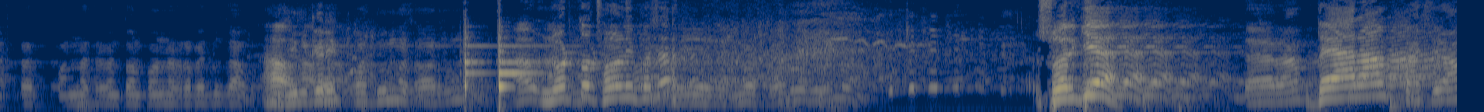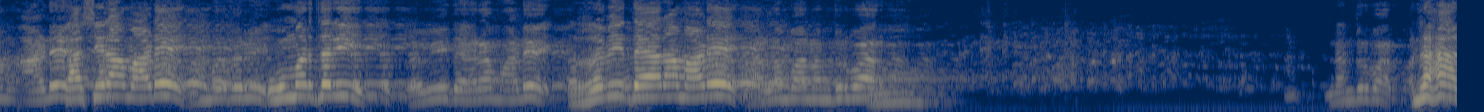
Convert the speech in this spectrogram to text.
માસ્ટર પન્નાસ રૂપિયા ત્રણ પન્નાસ રૂપિયા દૂધ આવું હા. ઢીલ કરી પછી દૂધમાં સવાર દૂધ ને. આ નોટ તો છોડની પછી. એ નો છોકરો દૂધ ને. સ્વર્ગીય. દયારામ. દયારામ. કાશીરામ આડે. કાશીરામ આડે. ઉમરદરી. ઉમરદરી. રવિ દયારામ આડે. રવિ દયારામ આડે. આલંબા નંદુરબાર. નંદુરબાર. ના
